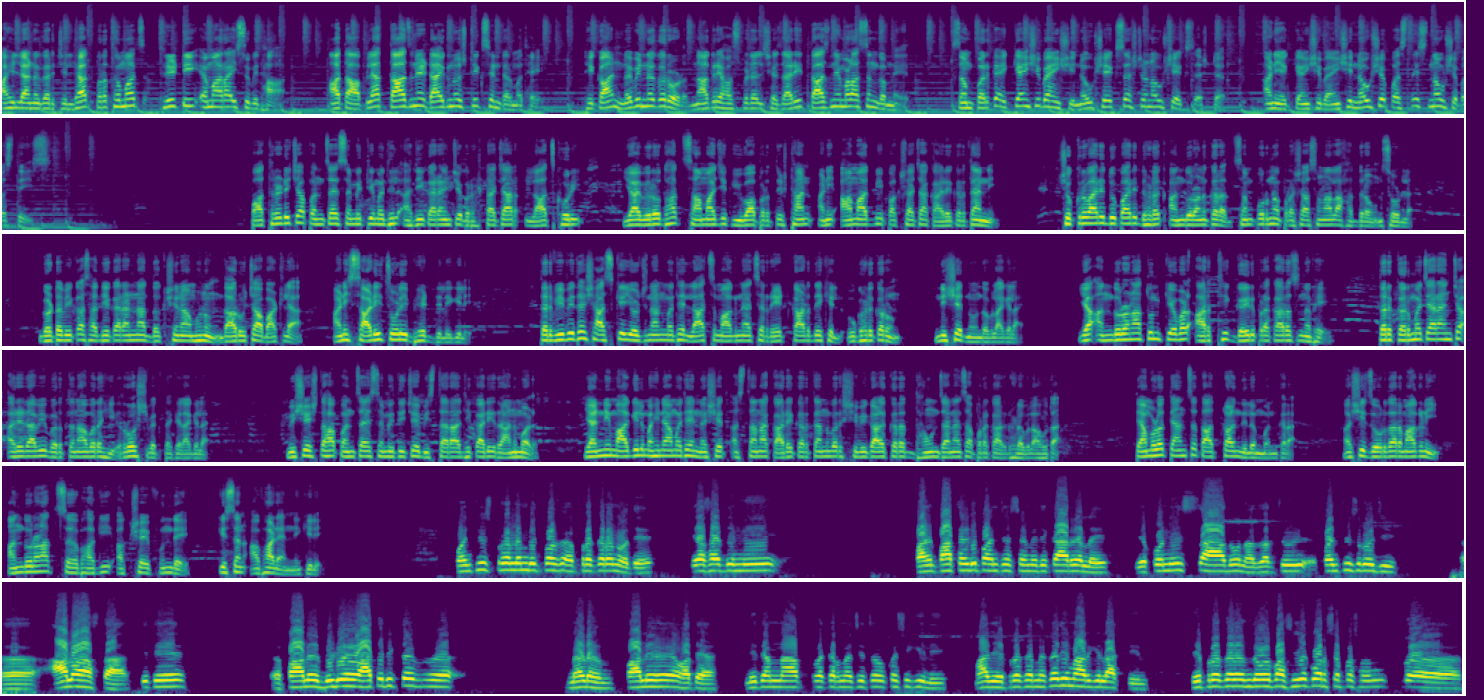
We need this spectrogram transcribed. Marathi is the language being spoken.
अहिल्यानगर जिल्ह्यात प्रथमच three T M R I सुविधा. आता आपल्या ताजने डायग्नोस्टिक सेंटरमध्ये. ठिकाण नवीन नगर रोड नागरे हॉस्पिटल शेजारी ताजने मळा संगमनेर. संपर्क एक्क्याऐंशी ब्याऐंशी नऊशे एकसष्ट नऊशे एकसष्ट आणि एक्क्याऐंशी ब्याऐंशी नऊशे पस्तीस नऊशे पस्तीस. पाथर्डीच्या पंचायत समितीमधील अधिकाऱ्यांचे भ्रष्टाचार लाचखोरी. या विरोधात सामाजिक युवा प्रतिष्ठान आणि आम आदमी पक्षाच्या कार्यकर्त्यांनी शुक्रवारी दुपारी धडक आंदोलन करत संपूर्ण प्रशासनाला हादरवून सोडलं. गटविकास अधिकाऱ्यांना दक्षिणा म्हणून दारूच्या बाटल्या आणि साडीचोळी भेट दिली गेली. तर विविध शासकीय योजनांमध्ये लाच मागण्याचं रेट कार्ड देखील उघड करून निषेध नोंदवला गेलाय. या आंदोलनातून केवळ आर्थिक गैरप्रकारच नव्हे तर कर्मचाऱ्यांच्या अरेरावी वर्तनावरही रोष व्यक्त केला गेलाय. विशेषतः पंचायत समितीचे विस्ताराधिकारी रानमळ यांनी मागील महिन्यामध्ये नशेत असताना कार्यकर्त्यांवर शिविगाळ करत धावून जाण्याचा प्रकार घडवला होता. त्यामुळं त्यांचं तात्काळ निलंबन करा. अशी जोरदार मागणी आंदोलनात सहभागी अक्षय फुंदे किसन आव्हाड यांनी केले. पंचवीस प्रलंबित प्रकरण होते. त्यासाठी मी पाथर्डी पंचायत समिती कार्यालय एकोणीस सहा दोन हजार चोवीस पंचवीस रोजी आलो असता तिथे पाले बीडीओ अतिरिक्त मॅडम पाले होत्या. मी त्यांना प्रकरणाची चौकशी केली. माझे प्रकरण कधी मार्गी लागतील? हे प्रकरण जवळपास एक वर्षापासून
